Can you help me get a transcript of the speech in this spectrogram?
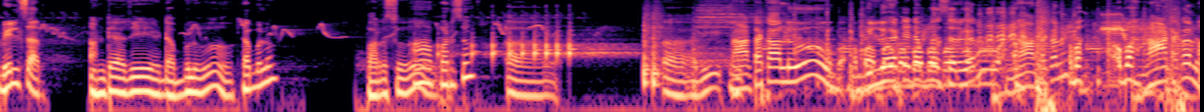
బిల్ సార్ అంటే అది డబ్బులు డబ్బులు పర్సు ఆ, పర్సు ఆ, ఆ, అది నాటకాలు బిల్లు కట్టేటప్పుడు వస్తారు కదా నాటకాలు నాటకాలు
